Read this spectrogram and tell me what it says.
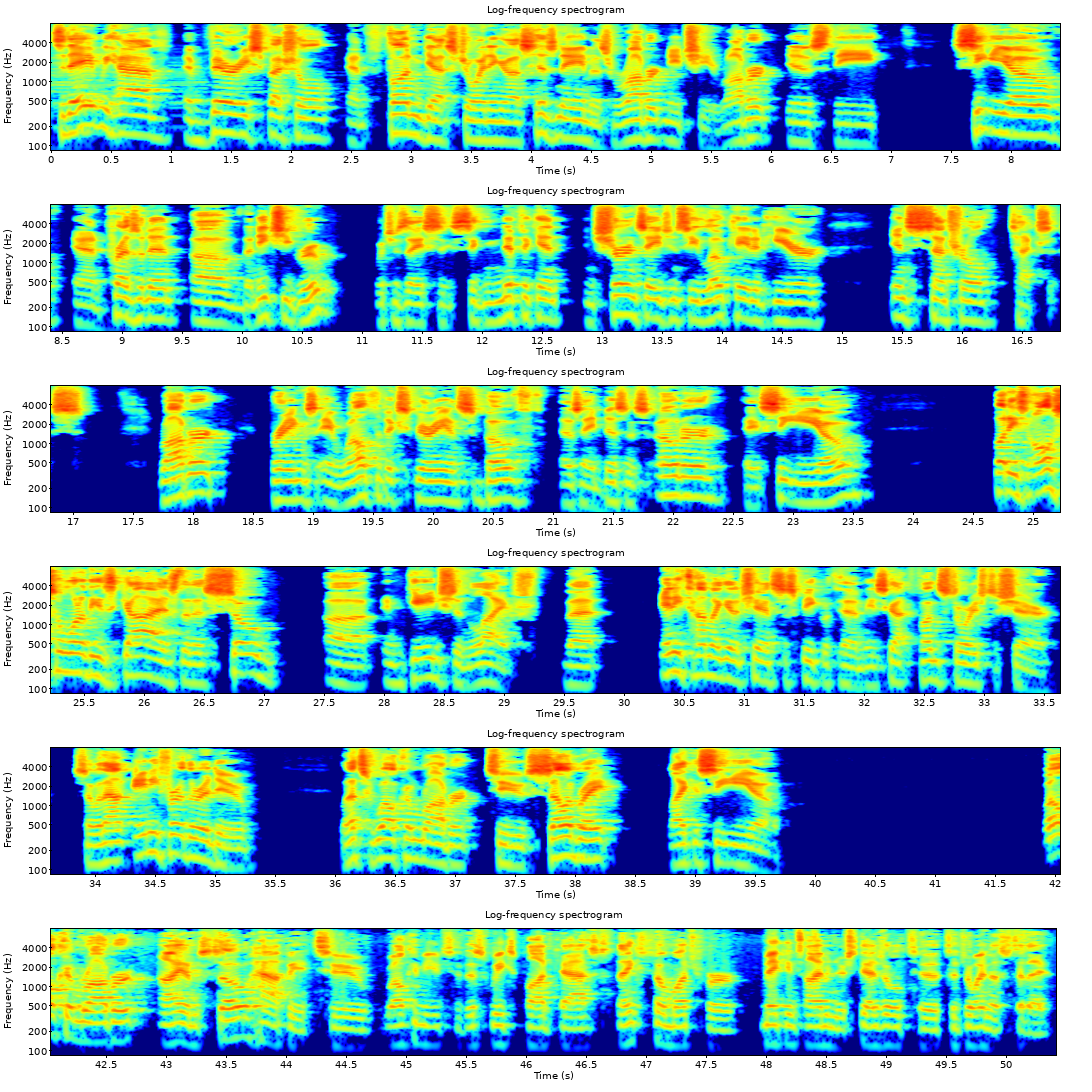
Today, we have a very special and fun guest joining us. His name is Robert Nitsche. Robert is the CEO and president of the Nitsche Group, which is a significant insurance agency located here in central Texas. Robert brings a wealth of experience both as a business owner, a CEO, but he's also one of these guys that is so uh, engaged in life that anytime I get a chance to speak with him, he's got fun stories to share. So without any further ado, let's welcome Robert to celebrate like a CEO. Welcome, Robert. I am so happy to welcome you to this week's podcast. Thanks so much for making time in your schedule to, to join us today.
